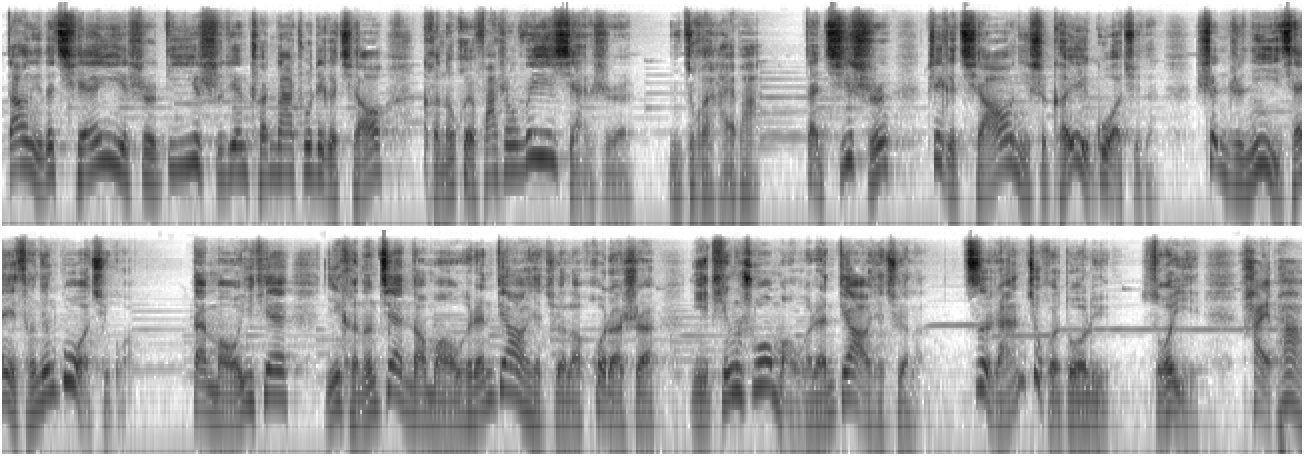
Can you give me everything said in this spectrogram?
当你的潜意识第一时间传达出这个桥可能会发生危险时，你就会害怕。但其实这个桥你是可以过去的，甚至你以前也曾经过去过。但某一天你可能见到某个人掉下去了，或者是你听说某个人掉下去了，自然就会多虑。所以，害怕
